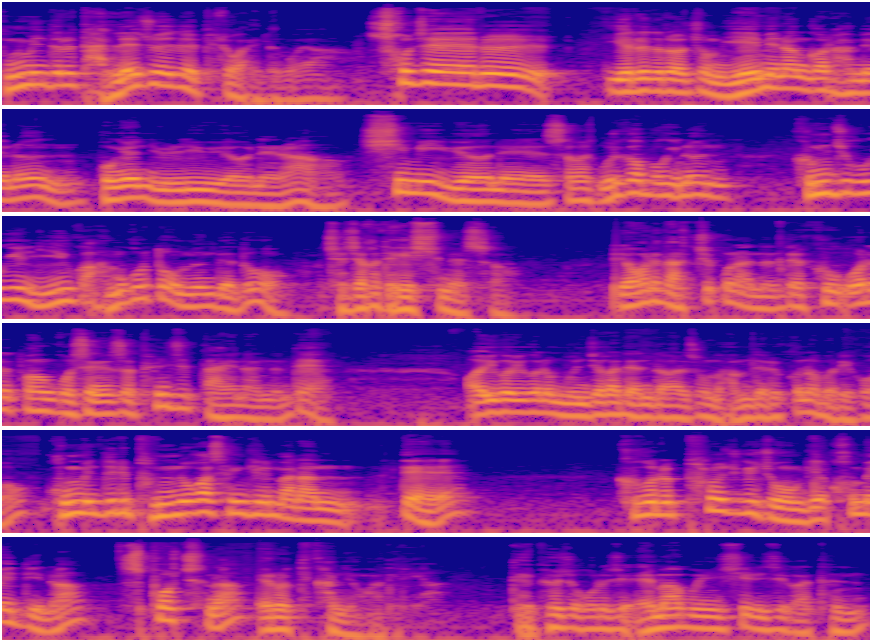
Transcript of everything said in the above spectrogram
국민들을 달래줘야 될 필요가 있는 거야. 소재를 예를 들어 좀 예민한 걸 하면은 공연윤리위원회나 심의위원회에서 우리가 보기에는 금지곡일 이유가 아무것도 없는데도 제재가 되게 심했어. 영화를 다 찍고 났는데 그 오랫동안 고생해서 편집 다 해놨는데 어 이거 이거는 문제가 된다 해서 마음대로 끊어버리고 국민들이 분노가 생길 만한 때 그거를 풀어주기 좋은 게 코미디나 스포츠나 에로틱한 영화들이야. 대표적으로 이제 에마 부인 시리즈 같은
